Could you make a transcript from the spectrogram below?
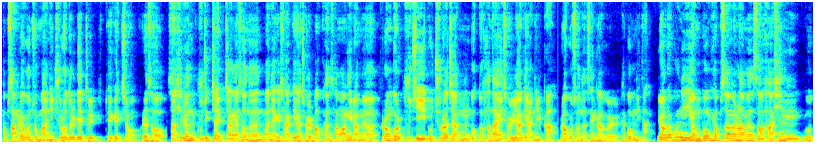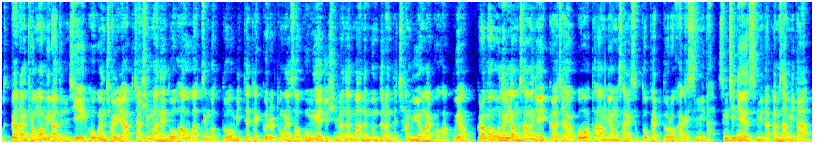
협상력은 좀 많이 줄어들게 들- 되겠죠. 그래서 사실은 구직자 입장에서는 만약에 자기가 절박한 상황이라면 그런 걸 굳이 노출하지 않는 것도 하나의 전략이 아닐까라고 저는 생각을 해봅니다. 여러분이 연봉 협상을 하면서 하신 뭐 특별한 경험이라든지 혹은 전략, 자신만의 노하우 같은 것도 밑에 댓글을 통해서 공유해 주시면 많은 분들한테 참 유용할 것 같고요. 그러면 오늘 영상은 여기까지 하고 다음 영상에서 또 뵙도록 하겠습니다. 승진이었습니다. 감사합니다.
